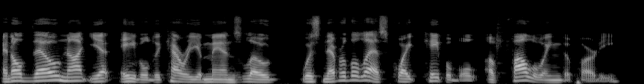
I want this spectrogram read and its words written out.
and although not yet able to carry a man's load, was nevertheless quite capable of following the party.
